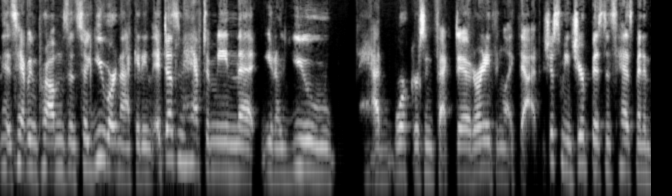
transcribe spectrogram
is having problems, and so you are not getting. It doesn't have to mean that you know you had workers infected or anything like that. It just means your business has been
